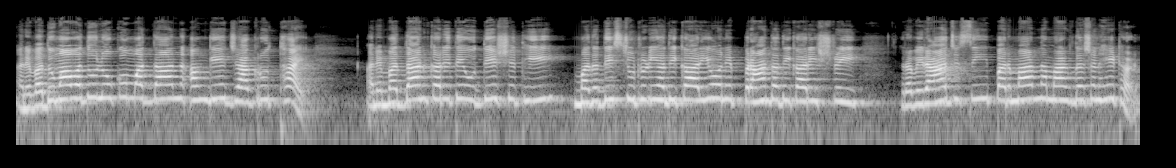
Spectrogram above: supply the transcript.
અને વધુમાં વધુ લોકો મતદાન અંગે જાગૃત થાય અને મતદાન કરે તે ઉદ્દેશ્યથી મદદીશ ચૂંટણી અધિકારીઓ અને પ્રાંત અધિકારી શ્રી રવિરાજસિંહ પરમારના માર્ગદર્શન હેઠળ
